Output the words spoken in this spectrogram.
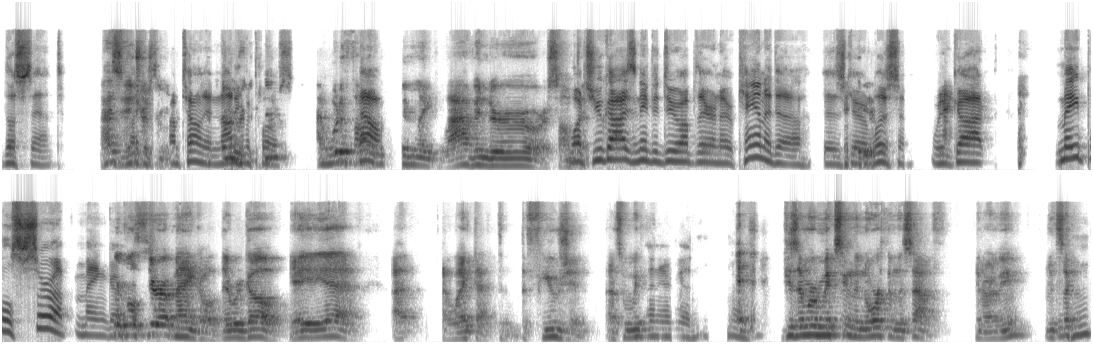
the scent. That's Like, interesting. I'm telling you, not even close. I would have thought Now- it would have been like lavender or something. What you guys need to do up there in O Canada is go listen. We've got maple syrup mango. Maple syrup mango. There we go. Yeah, yeah, yeah. I, I like that. The, the fusion. That's what we And you're good. Because then we're mixing the north and the south. You know what I mean? It's like Mhm.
